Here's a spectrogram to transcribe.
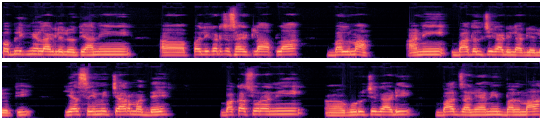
पब्लिकने लागलेली होती आणि पलीकडच्या साईडला आपला बलमा आणि बादलची गाडी लागलेली होती. या सेमी चारमध्ये बकासूर आणि गुरुची गाडी बाद झाली आणि बलमा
